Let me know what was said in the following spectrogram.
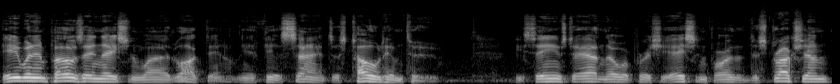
he would impose a nationwide lockdown if his scientists told him to. He seems to have no appreciation for the destruction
